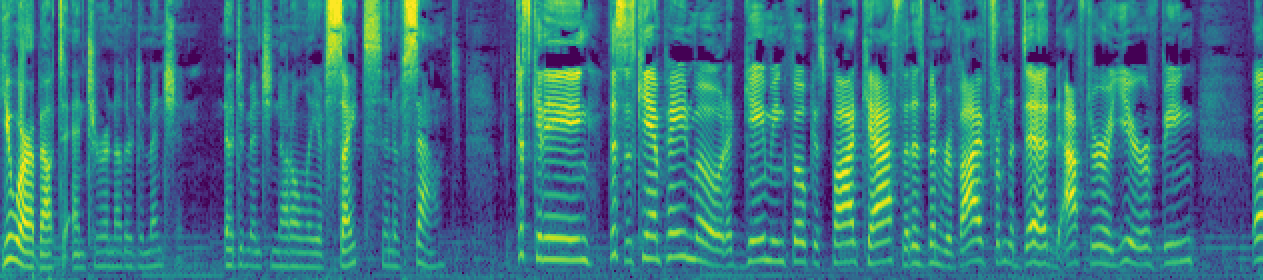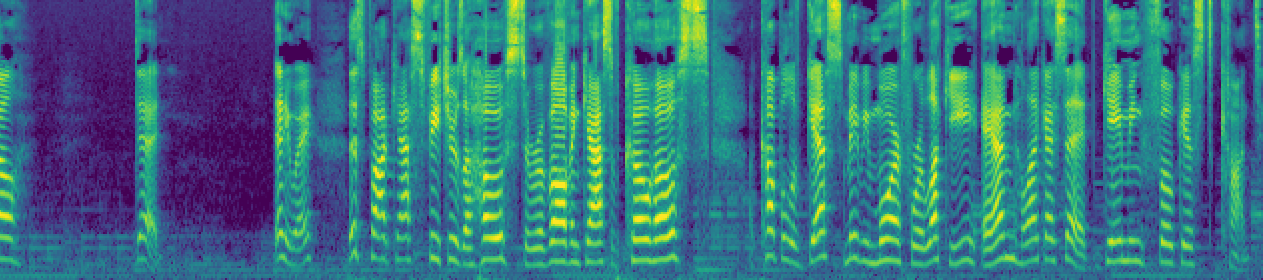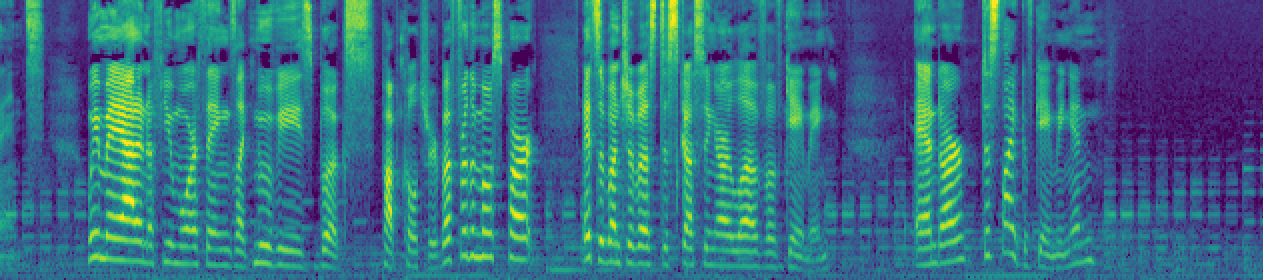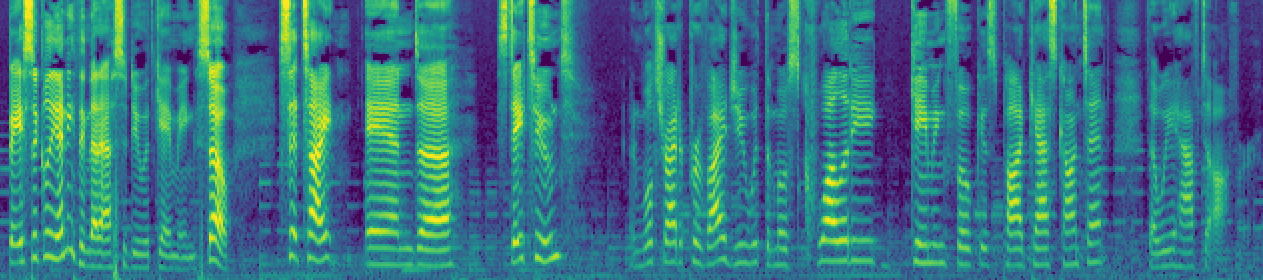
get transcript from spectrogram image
You are about to enter another dimension. A dimension not only of sight and of sound. Just kidding. This is Campaign Mode, a gaming focused podcast that has been revived from the dead after a year of being, well, dead. Anyway, this podcast features a host, a revolving cast of co hosts, a couple of guests, maybe more if we're lucky, and, like I said, gaming focused content. We may add in a few more things like movies, books, pop culture, but for the most part, it's a bunch of us discussing our love of gaming and our dislike of gaming and basically anything that has to do with gaming. So sit tight and uh, stay tuned, and we'll try to provide you with the most quality gaming focused podcast content that we have to offer.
